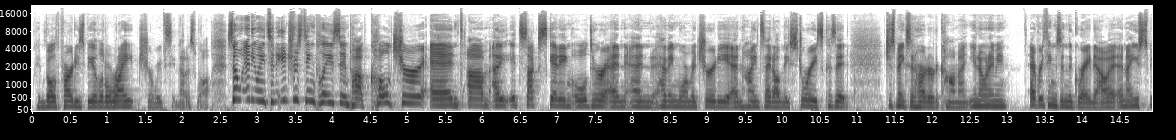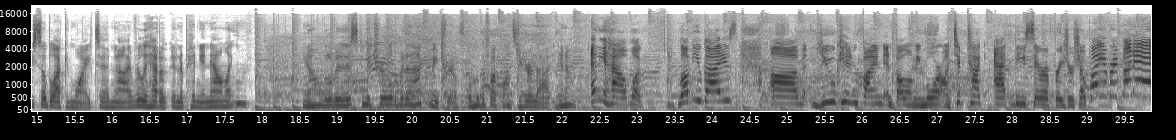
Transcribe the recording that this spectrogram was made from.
Can both parties be a little right? Sure, we've seen that as well. So, anyway, it's an interesting place in pop culture, and um, I, it sucks getting older and and having more maturity and hindsight on these stories because it just makes it harder to comment. You know what I mean? Everything's in the gray now, and I used to be so black and white, and uh, I really had a, an opinion. Now I'm like. Mm, you know, a little bit of this can be true, a little bit of that can be true. Well, who the fuck wants to hear that, you know? Anyhow, look, love you guys. Um, you can find and follow me more on TikTok at The Sarah Fraser Show. Bye, everybody!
